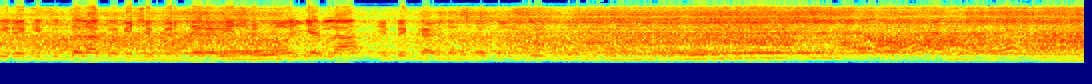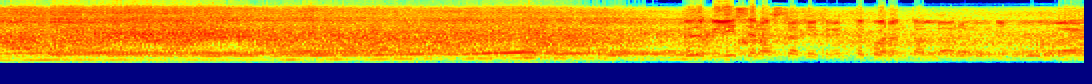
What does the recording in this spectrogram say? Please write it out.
Dire che tutta l'acqua che c'è per terra riesce a toglierla e beccare l'asfalto asciutto. Vedo che lì sarà state 30-40 all'ora, non di più, eh.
